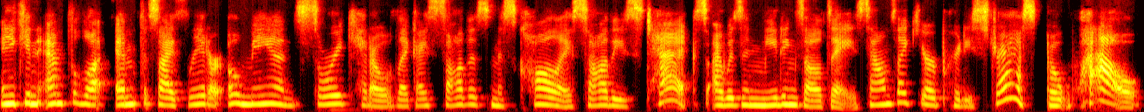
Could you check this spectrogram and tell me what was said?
And you can emphasize later, oh man, sorry, kiddo. Like I saw this missed call. I saw these texts. I was in meetings all day. Sounds like you're pretty stressed, but wow,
